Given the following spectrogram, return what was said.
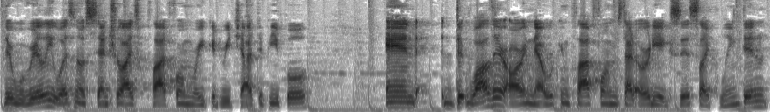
there really was no centralized platform where you could reach out to people. And th- while there are networking platforms that already exist, like LinkedIn,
